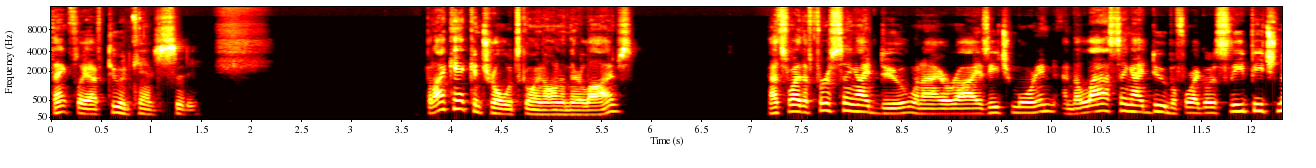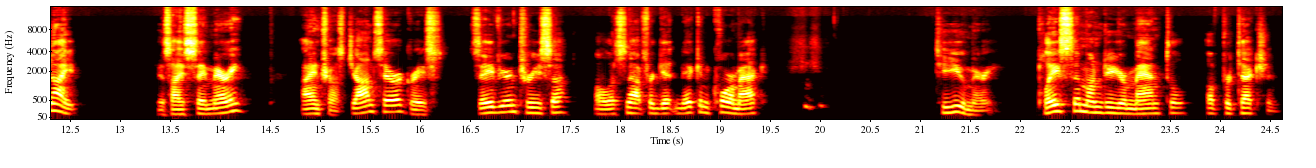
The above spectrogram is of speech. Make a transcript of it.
Thankfully, I have two in Kansas City. But I can't control what's going on in their lives. That's why the first thing I do when I arise each morning and the last thing I do before I go to sleep each night is I say, Mary, I entrust John, Sarah, Grace, Xavier, and Teresa. Oh, let's not forget Nick and Cormac. to you, Mary. Place them under your mantle of protection.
